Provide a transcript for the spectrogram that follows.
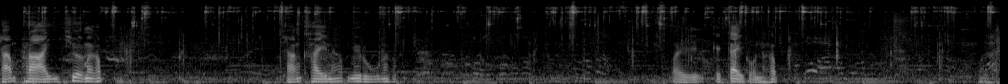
ช้างพลายอีกเชือกนะครับ ช้างใครนะครับไม่รู้นะครับ ไปใกล้ๆก่อนนะครับโอ้โห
